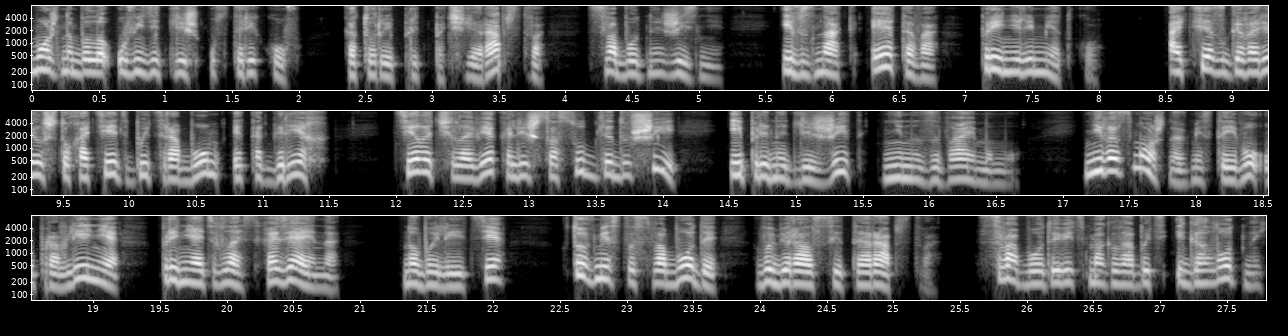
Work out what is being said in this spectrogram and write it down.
можно было увидеть лишь у стариков, которые предпочли рабство свободной жизни, и в знак этого приняли метку. Отец говорил, что хотеть быть рабом – это грех. Тело человека лишь сосуд для души и принадлежит неназываемому. Невозможно вместо его управления принять власть хозяина, но были и те, кто вместо свободы выбирал сытое рабство. Свобода ведь могла быть и голодной.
